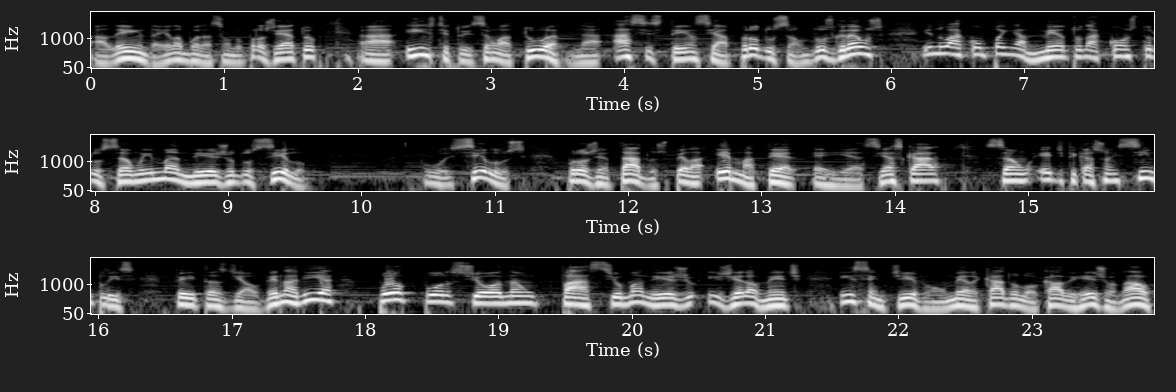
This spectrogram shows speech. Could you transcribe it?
Além da elaboração do projeto, a instituição atua na assistência à produção dos grãos e no acompanhamento na construção e manejo do silo. Os silos projetados pela Emater RS Ascar são edificações simples, feitas de alvenaria, proporcionam fácil manejo e geralmente incentivam o mercado local e regional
